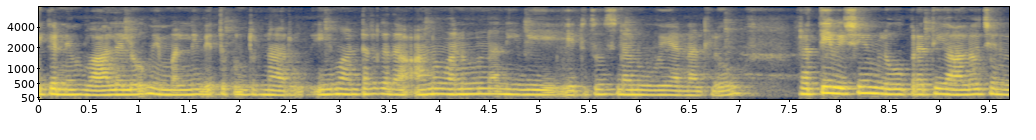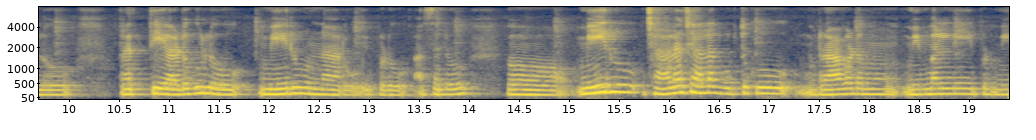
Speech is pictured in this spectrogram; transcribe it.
ఇక్కడనేమో వాళ్ళలో మిమ్మల్ని వెతుకుంటున్నారు. ఏమంటారు కదా అను అనువున్న నీవి ఎటు చూసినా నువ్వే అన్నట్లు ప్రతి విషయంలో ప్రతి ఆలోచనలో ప్రతి అడుగులో మీరు ఉన్నారు. ఇప్పుడు అసలు మీరు చాలా చాలా గుర్తుకు రావడము మిమ్మల్ని ఇప్పుడు మీ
